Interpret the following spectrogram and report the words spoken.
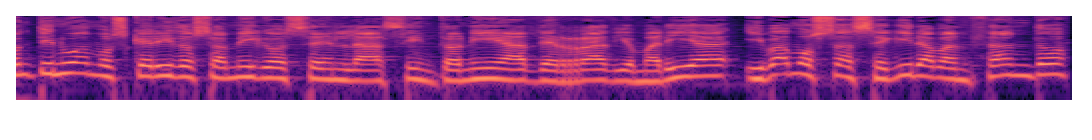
Continuamos, queridos amigos, en la sintonía de Radio María y vamos a seguir avanzando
